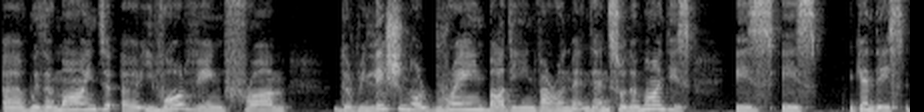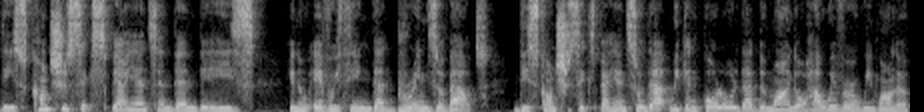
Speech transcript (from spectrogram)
uh, with a mind uh, evolving from the relational brain body environment. And so the mind is is is again this this conscious experience and then there is you know everything that brings about this conscious experience. So that we can call all that the mind or however we wanna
